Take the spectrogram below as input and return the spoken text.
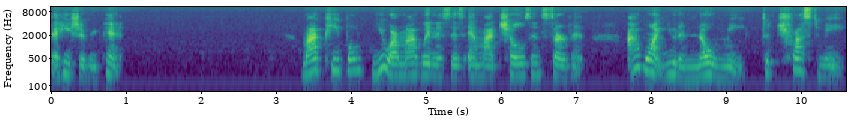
that he should repent. My people, you are my witnesses and my chosen servant. I want you to know me, to trust me,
